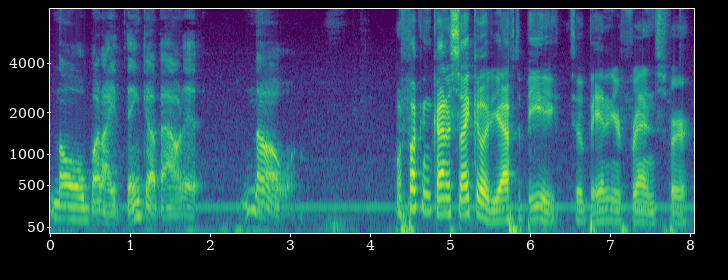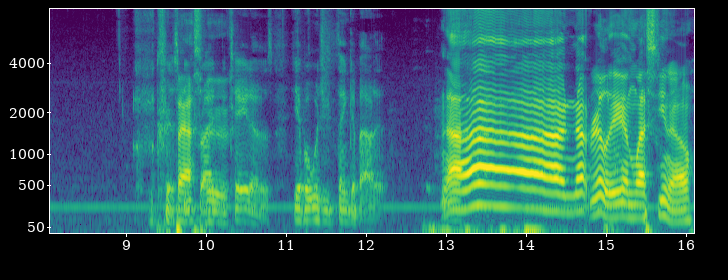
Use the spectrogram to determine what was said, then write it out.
No, but I think about it. No. What fucking kind of psycho do you have to be to abandon your friends for? Crispy Fast fried food. potatoes. Yeah, but would you think about it? Ah, not really, unless you know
